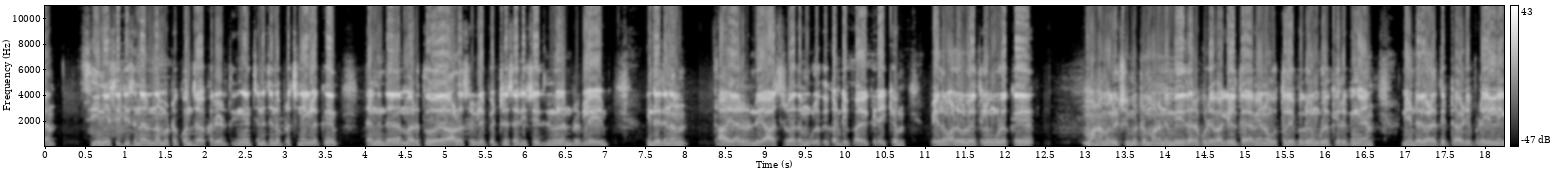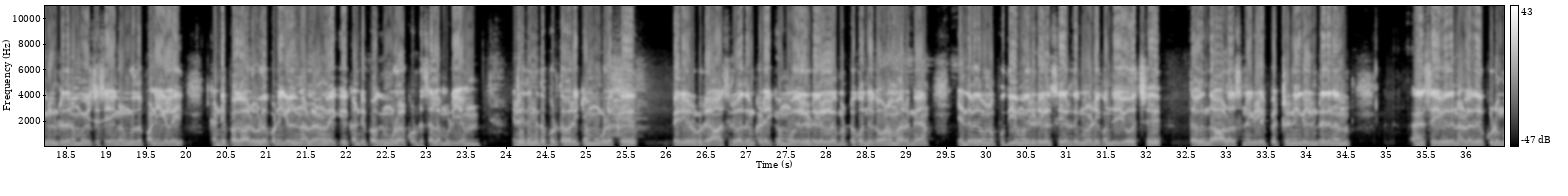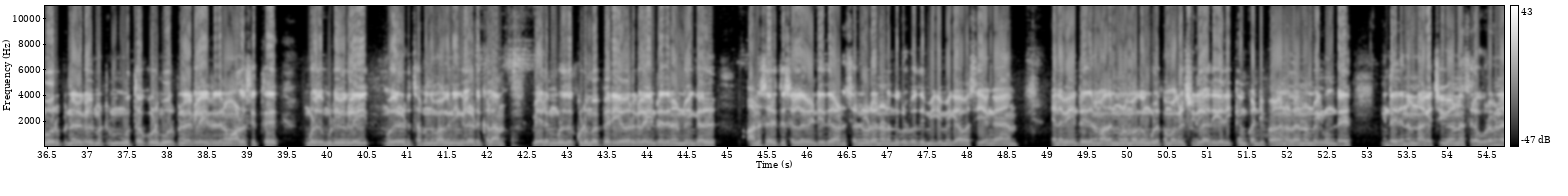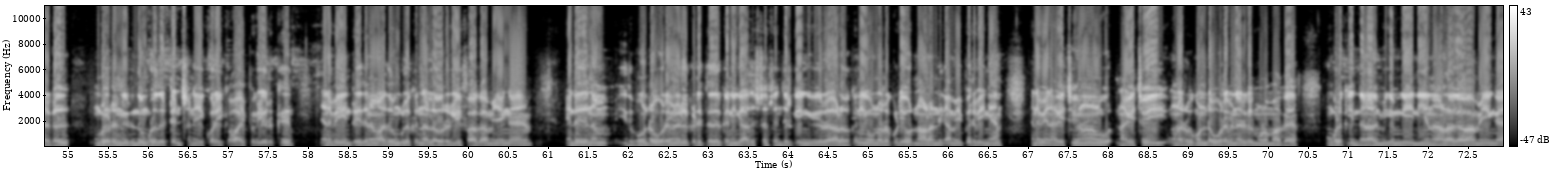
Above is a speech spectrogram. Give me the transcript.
சீனியர் சிட்டிசனாக இருந்தால் மட்டும் கொஞ்சம் அக்கறை எடுத்துக்கங்க. சின்ன சின்ன பிரச்சனைகளுக்கு தகுந்த மருத்துவ ஆலோசனைகளை பெற்று சரி செய்திருங்கள் நண்பர்களே. இன்றைய தினம் தாயாருடைய ஆசீர்வாதம் உங்களுக்கு கண்டிப்பாக கிடைக்கும். மேலும் அலுவலகத்திலும் உங்களுக்கு மன மகிழ்ச்சி மற்றும் மன நிம்மதி தரக்கூடிய வகையில் தேவையான ஒத்துழைப்புகள் உங்களுக்கு இருக்குங்க. நீண்ட கால திட்ட அடிப்படையில் நீங்கள் இன்றைய தினம் முயற்சி செய்யுங்கள். உங்களது பணிகளை கண்டிப்பாக அலுவலக பணிகள் நல்ல நிலைக்கு கண்டிப்பாக உங்களால் கொண்டு செல்ல முடியும். இன்றைய தினத்தை பொறுத்த வரைக்கும் உங்களுக்கு பெரியவர்களுடைய ஆசீர்வாதம் கிடைக்கும். முதலீடுகளில் மட்டும் கொஞ்சம் கவனமாக இருங்க. எந்த விதமான புதிய முதலீடுகள் செய்யறதுக்கு முன்னாடி கொஞ்சம் யோசிச்சு தகுந்த ஆலோசனைகளை பெற்று நீங்கள் இன்றைய தினம் செய்வது நல்லது. குடும்ப உறுப்பினர்கள் மற்றும் மூத்த குடும்ப உறுப்பினர்களை இன்று தினம் ஆலோசித்து உங்களது முடிவுகளை முதலீடு சம்பந்தமாக நீங்கள் எடுக்கலாம். மேலும் உங்களது குடும்ப பெரியவர்களை இன்றைய தினம் நீங்கள் அனுசரித்து செல்ல வேண்டியது. அனுசரணையுடன் நடந்து கொள்வது மிக மிக அவசியங்க. எனவே இன்றைய தினம் அதன் மூலமாக உங்களுக்கு மகிழ்ச்சிகள் அதிகரிக்கும். கண்டிப்பாக நல்ல நன்மைகள் உண்டு. இன்றைய தினம் நகைச்சுவையான சில உறவினர்கள் உங்களுடன் இருந்து உங்களது டென்ஷனை குறைக்க வாய்ப்புகள் இருக்கு. எனவே இன்றைய தினம் அது உங்களுக்கு நல்ல ஒரு ரிலீஃபாக அமையுங்க. இன்றைய தினம் இது போன்ற உறவினர்கள் கிடைத்ததற்கு நீங்க அதிர்ஷ்டம் செஞ்சிருக்கீங்கிற அளவுக்கு நீங்க உணரக்கூடிய ஒரு நாளாக இன்னைக்கு அமைப்பெறுவீங்க. எனவே நகைச்சுவையான நகைச்சுவை உணர்வு கொண்ட உறவினர்கள் மூலமாக உங்களுக்கு இந்த நாள் மிக மிக இனிய நாளாக அமையுங்க.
